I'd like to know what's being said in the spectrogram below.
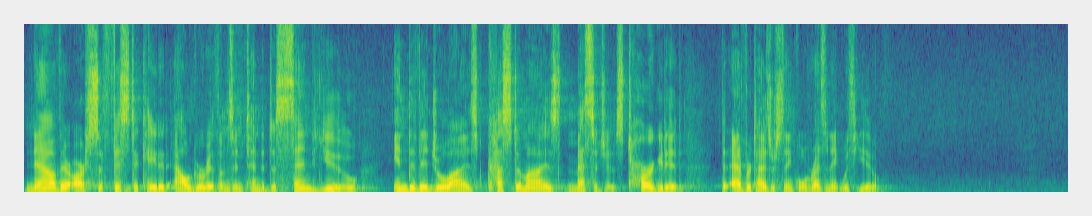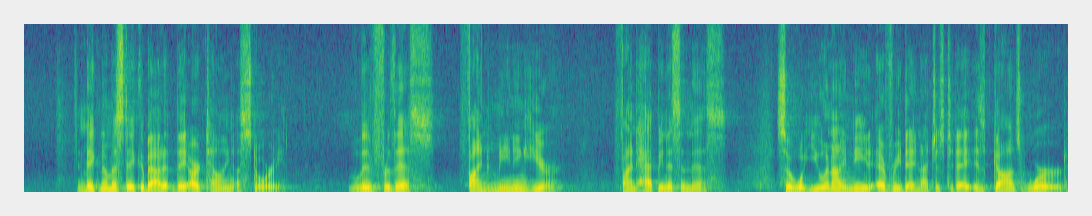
Now there are sophisticated algorithms intended to send you individualized, customized messages targeted that advertisers think will resonate with you. And make no mistake about it, they are telling a story. Live for this, find meaning here, find happiness in this. So, what you and I need every day, not just today, is God's Word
